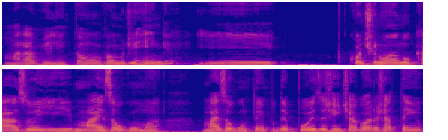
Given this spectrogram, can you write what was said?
Maravilha. Então vamos de ringue e continuando o caso aí mais alguma mais algum tempo depois, a gente agora já tem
